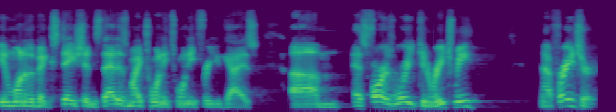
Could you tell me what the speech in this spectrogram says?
in one of the big stations. That is my 2020 for you guys. Um, as far as where you can reach me, now, Frazier,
